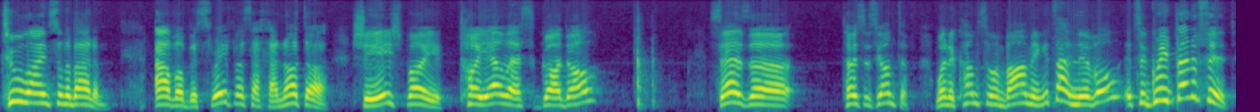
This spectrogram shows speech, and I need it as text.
Two lines from the bottom. Ava b'sreifas hachanota sheyesh by toyeles gadol. Says uh, Tosfos Yom Tov, when it comes to embalming, it's not nivel, it's a great benefit.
